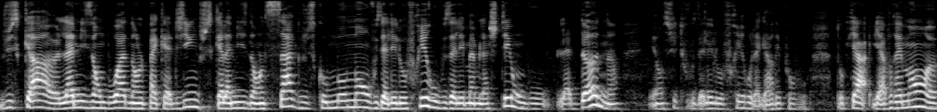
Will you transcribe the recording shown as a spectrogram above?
jusqu'à la mise en boîte dans le packaging, jusqu'à la mise dans le sac, jusqu'au moment où vous allez l'offrir, où vous allez même l'acheter, on vous la donne, et ensuite vous allez l'offrir ou la garder pour vous. Donc il y a, y a, vraiment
